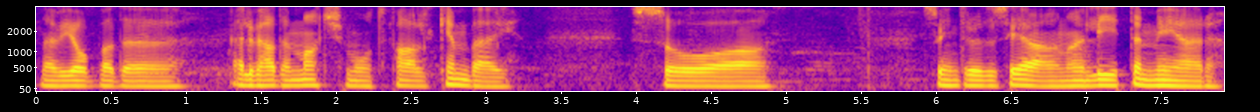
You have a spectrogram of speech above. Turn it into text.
när vi jobbade eller vi hade en match mot Falkenberg så, så introducerar han lite mer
